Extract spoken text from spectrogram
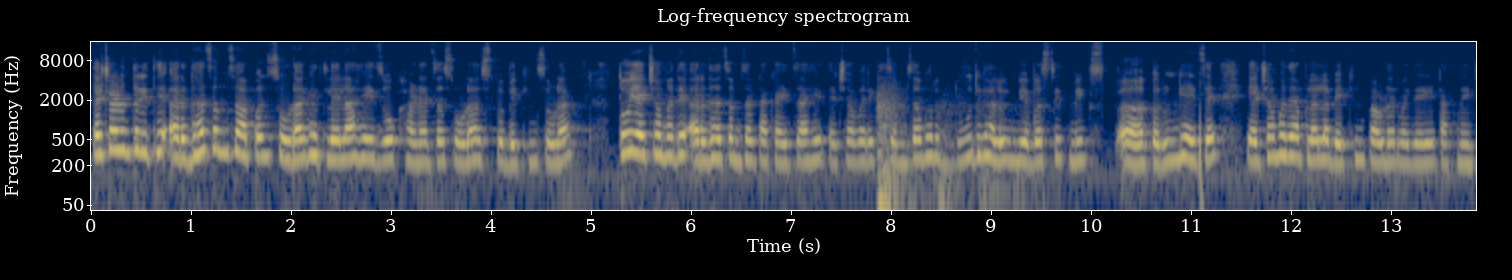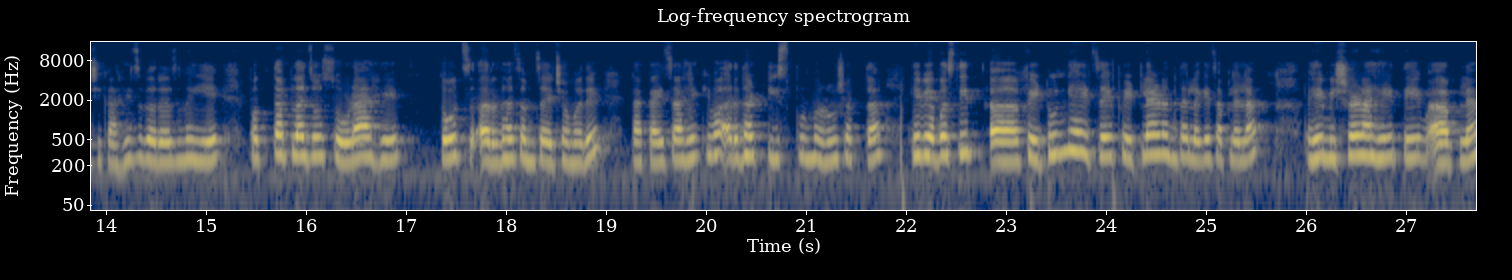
त्याच्यानंतर इथे अर्धा चमचा आपण सोडा घेतलेला आहे. जो खाण्याचा सोडा असतो बेकिंग सोडा तो याच्यामध्ये अर्धा चमचा टाकायचा आहे. त्याच्यावर एक चमचाभर दूध घालून व्यवस्थित मिक्स करून घ्यायचं आहे याच्यामध्ये आपल्याला बेकिंग पावडर वगैरे टाकण्याची काहीच गरज नाही आहे फक्त आपला जो सोडा आहे तोच अर्धा चमचा याच्यामध्ये टाकायचा आहे किंवा अर्धा टीस्पून म्हणू शकता. हे व्यवस्थित फेटून घ्यायचं आहे फेटल्यानंतर लगेच आपल्याला हे मिश्रण आहे ते आपल्या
